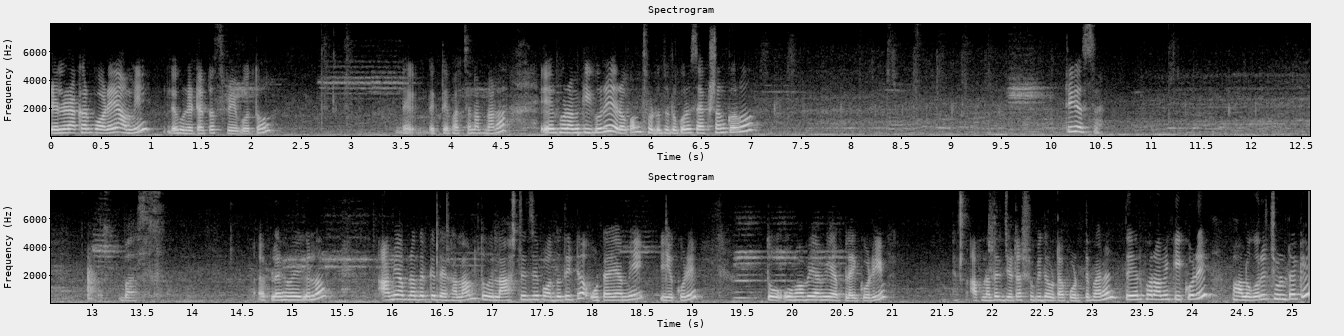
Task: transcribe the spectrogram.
ঢেলে রাখার পরে আমি, দেখুন এটা একটা স্প্রে বোতল দেখতে পাচ্ছেন আপনারা? এরপর আমি কি করি, এরকম ছোট ছোট করে সেকশন করব। ঠিক আছে? বাস অ্যাপ্লাই হয়ে গেল। আমি আপনাদেরকে দেখালাম। তো লাস্টে যে পদ্ধতিটা, ওটাই আমি ইয়ে করি। তো ওভাবে আমি অ্যাপ্লাই করি। আপনাদের যেটা সুবিধা ওটা করতে পারেন। তো এরপর আমি কি করি? ভালো করে চুলটাকে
